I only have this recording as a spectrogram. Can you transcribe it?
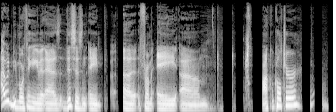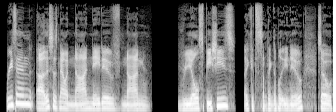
I would be more thinking of it as this isn't a uh, from a um, aquaculture reason. Uh, this is now a non-native, non-real species. Like it's something completely new. So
